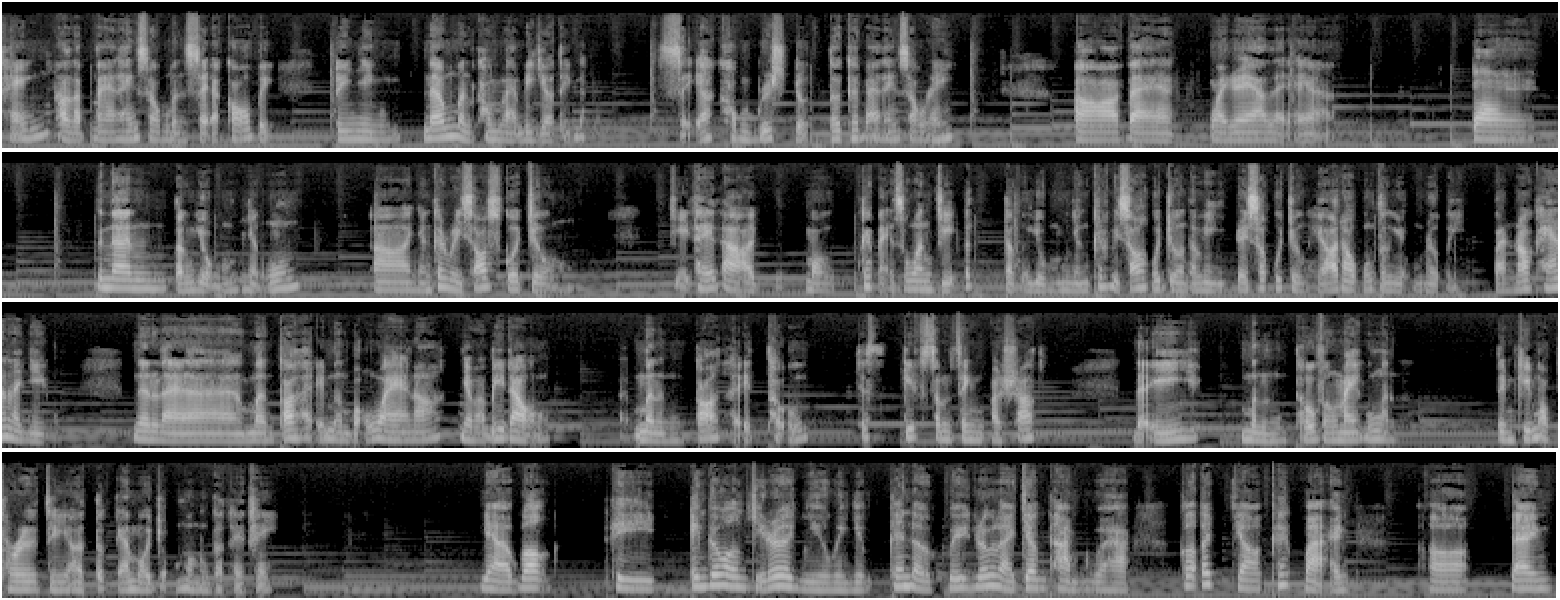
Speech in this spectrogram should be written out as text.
tháng hoặc là ba tháng sau mình sẽ có việc. Tuy nhiên, nếu mình không làm bây giờ thì mình sẽ không reach được tới cái ba tháng sau đấy à, và ngoài ra là uh, nên tận dụng những uh, những cái resource của trường. Chị thấy là mọi các bạn xung quanh chị ít tận dụng những cái resource của trường tại vì resource của trường thì ở đâu cũng tận dụng được và nó khá là nhiều. Nên là mình có thể mình bỏ qua nó nhưng mà biết đâu mình có thể thử just give something a shot để mình thử vận may của mình tìm kiếm opportunity ở tất cả mọi chỗ mà mình có thể thấy dạ vâng. Thì em cảm ơn chị rất là nhiều về những cái lời khuyên rất là chân thành và có ích cho các bạn uh, đang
